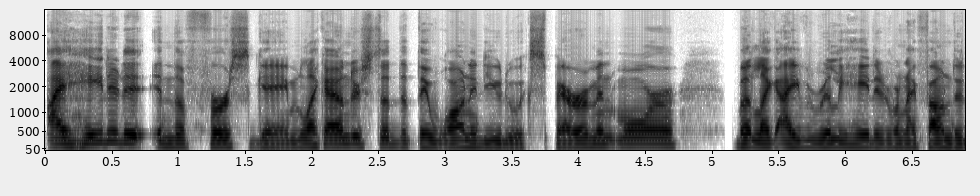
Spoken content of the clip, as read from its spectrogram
I hated it in the first game. Like I understood that they wanted you to experiment more, but like I really hated when I found a,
